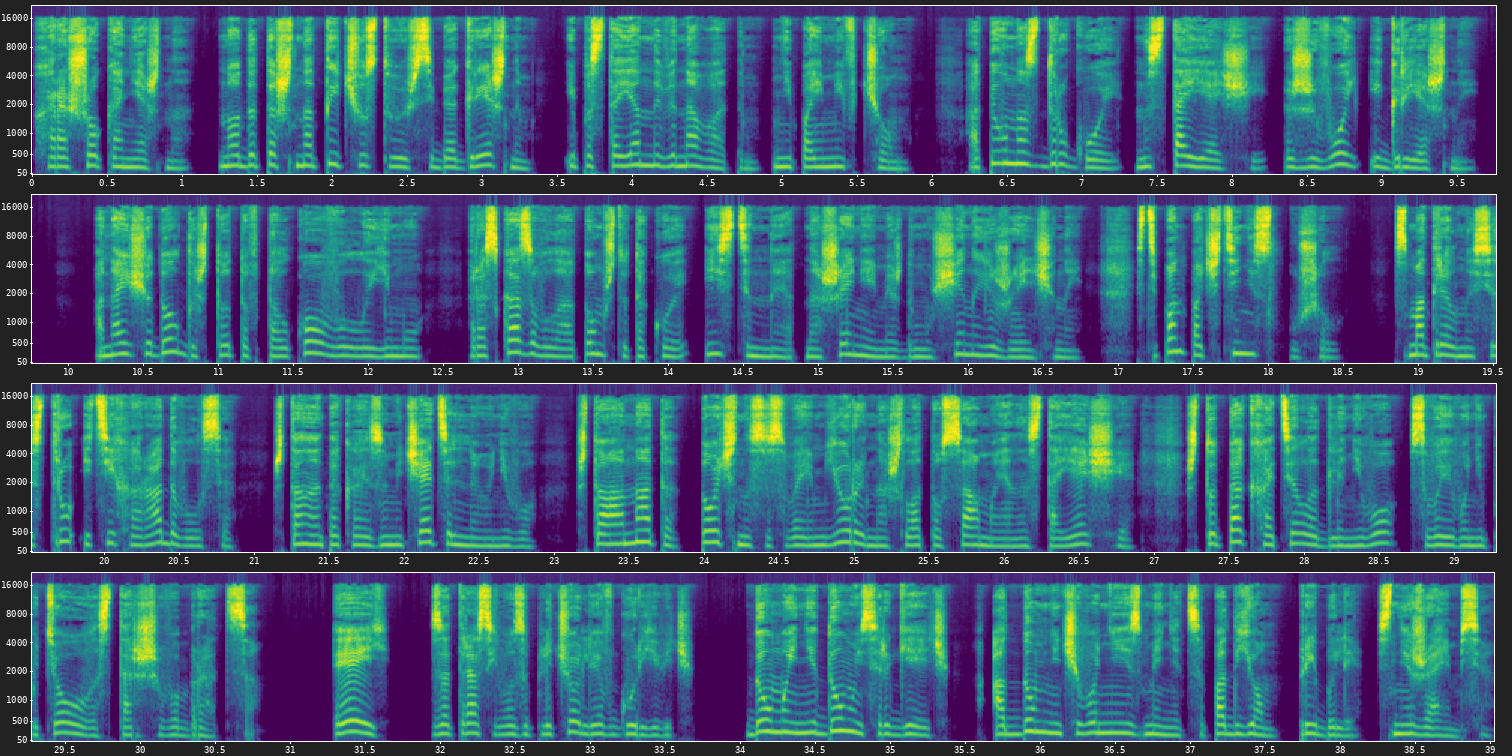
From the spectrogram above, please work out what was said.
Хорошо, конечно, но до тошноты чувствуешь себя грешным и постоянно виноватым, не пойми в чем. А ты у нас другой, настоящий, живой и грешный. Она еще долго что-то втолковывала ему, рассказывала о том, что такое истинные отношения между мужчиной и женщиной. Степан почти не слушал. Смотрел на сестру и тихо радовался, что она такая замечательная у него — что она-то точно со своим Юрой нашла то самое настоящее, что так хотела для него своего непутевого старшего братца. «Эй!» — затряс его за плечо Лев Гурьевич. «Думай, не думай, Сергеич, от дум ничего не изменится. Подъем, прибыли, снижаемся».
